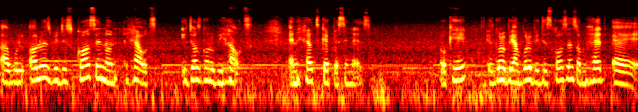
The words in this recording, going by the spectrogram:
I will always be discussing on health. It's just going to be health and healthcare personnel. Okay, it's going to be. I'm going to be discussing some health uh,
